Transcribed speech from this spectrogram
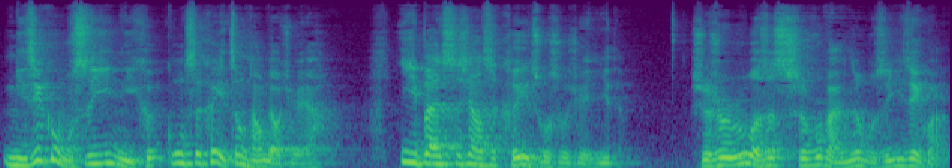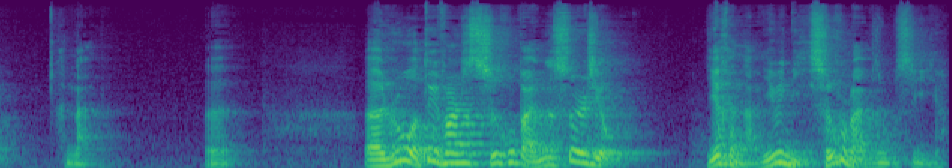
你这个五十一，你可公司可以正常表决呀，一般事项是可以做出决议的。所以说，如果是持股百分之五十一这块很难，嗯，呃，如果对方是持股百分之四十九，也很难，因为你持股百分之五十一啊，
